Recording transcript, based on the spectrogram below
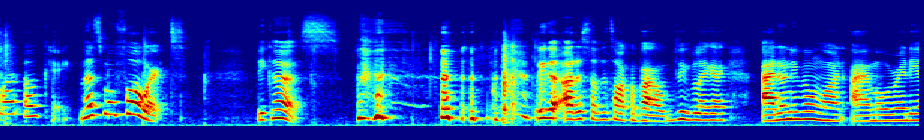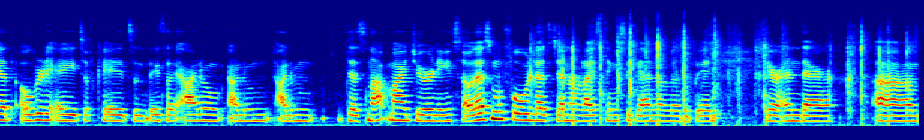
but okay. Let's move forward because we got other stuff to talk about. People like I, I don't even want. I'm already at over the age of kids and things like I don't, I don't, I don't. That's not my journey. So let's move forward. Let's generalize things again a little bit here and there. Um,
